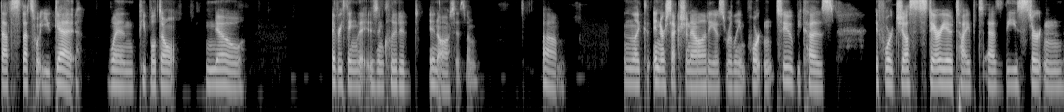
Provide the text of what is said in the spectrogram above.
that's that's what you get when people don't know everything that is included in autism. Um, and like intersectionality is really important too, because if we're just stereotyped as these certain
